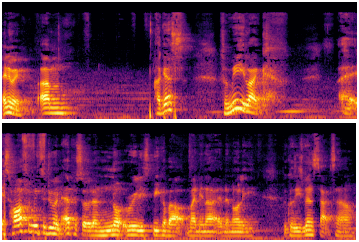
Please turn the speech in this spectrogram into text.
Anyway, um, I guess for me, like Uh, it's hard for me to do an episode and not really speak about Man United and Ollie because he's been sacked now.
